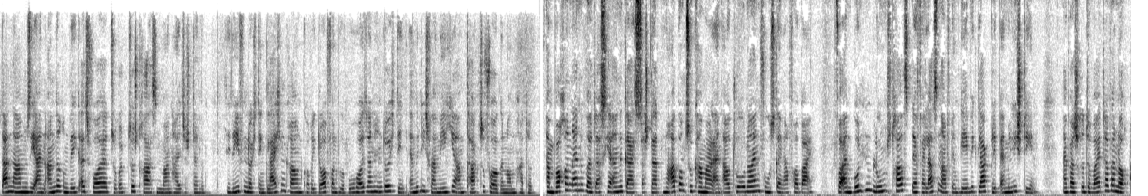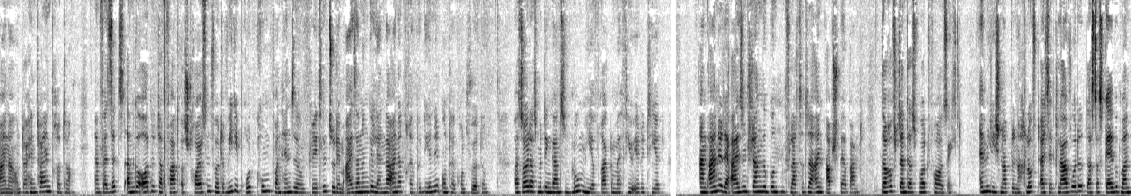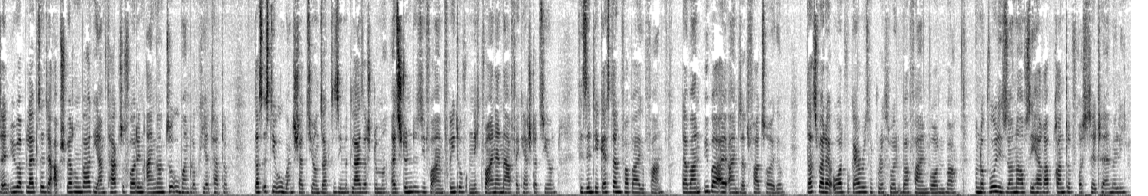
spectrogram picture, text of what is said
Dann nahmen sie einen anderen Weg als vorher zurück zur Straßenbahnhaltestelle. Sie liefen durch den gleichen grauen Korridor von Bürohäusern hindurch, den Emilys Familie am Tag zuvor genommen hatte. Am Wochenende war das hier eine Geisterstadt, nur ab und zu kam mal ein Auto oder ein Fußgänger vorbei. Vor einem bunten Blumenstrauß, der verlassen auf dem Gehweg lag, blieb Emily stehen. Ein paar Schritte weiter war noch einer und dahinter ein dritter. Ein versetzt angeordneter Pfad aus Sträußen führte wie die Brotkrumen von Hänsel und Gretel zu dem eisernen Geländer einer Treppe, die in den Untergrund führte. Was soll das mit den ganzen Blumen hier? fragte Matthew irritiert. An eine der Eisenstangen gebunden flatterte ein Absperrband. Darauf stand das Wort Vorsicht. Emily schnappte nach Luft, als ihr klar wurde, dass das gelbe Band ein Überbleibsel der Absperrung war, die am Tag zuvor den Eingang zur U-Bahn blockiert hatte. Das ist die U-Bahn-Station, sagte sie mit leiser Stimme, als stünde sie vor einem Friedhof und nicht vor einer Nahverkehrsstation. Wir sind hier gestern vorbeigefahren. Da waren überall Einsatzfahrzeuge. Das war der Ort, wo Garrison Griswold überfallen worden war. Und obwohl die Sonne auf sie herabbrannte, fröstelte Emily.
